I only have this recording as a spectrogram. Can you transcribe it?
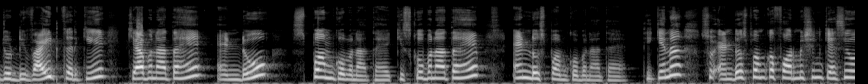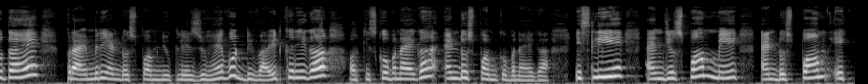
जो डिवाइड करके क्या बनाता है? एंडो स्पर्म को बनाता है। किसको बनाता है? एंडोस्पर्म को बनाता है। ठीक है ना? सो so, एंडोस्पर्म का फॉर्मेशन कैसे होता है? प्राइमरी एंडोस्पर्म न्यूक्लियस जो है वो डिवाइड करेगा और किसको बनाएगा? एंडोस्पर्म को बनाएगा। इसलिए एंजियोस्पर्म में एंडोस्पर्म एक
